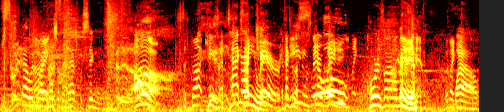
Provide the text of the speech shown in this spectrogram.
it's not looking All like right. much of a match for Signia. Oh! oh! This does not care. This attacks not anyway. care. Attacks there waiting. Like horizontal mid. with like wow.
